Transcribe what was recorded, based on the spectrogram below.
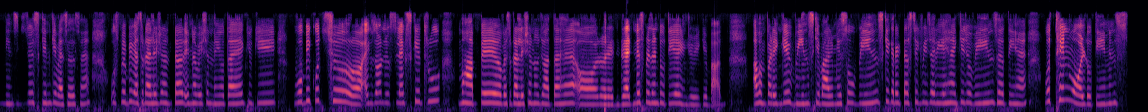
मीन्स जो स्किन के वेसल्स हैं उस पर भी वेसोडाइलेटर इनोवेशन नहीं होता है क्योंकि वो भी कुछ एक्सॉन रिफ्लेक्स के थ्रू वहाँ पे वेसोडाइलेशन हो जाता है और रेडनेस प्रेजेंट होती है इंजरी के बाद। अब हम पढ़ेंगे वीन्स के बारे में। सो so, वीन्स के करेक्टरिस्टिक फीचर ये हैं कि जो वीन्स होती हैं वो थिन वॉल्ड होती हैं मीन्स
